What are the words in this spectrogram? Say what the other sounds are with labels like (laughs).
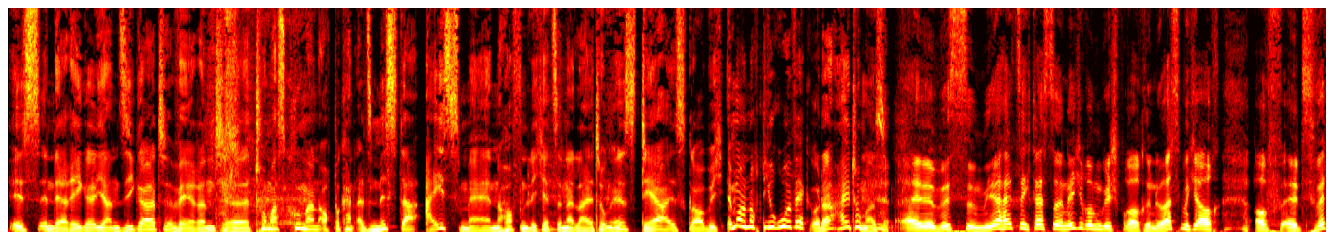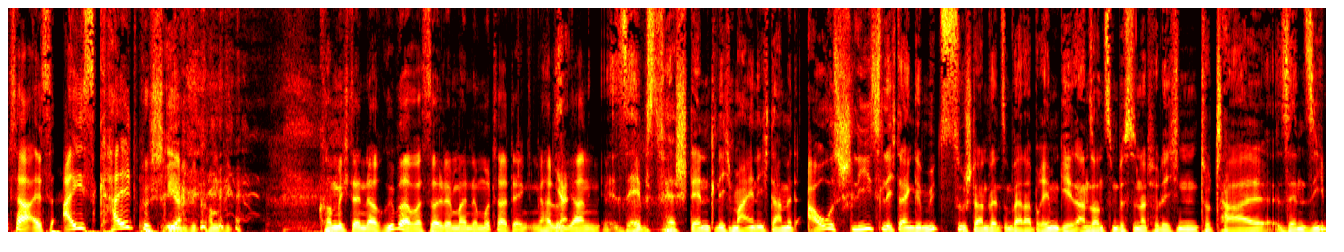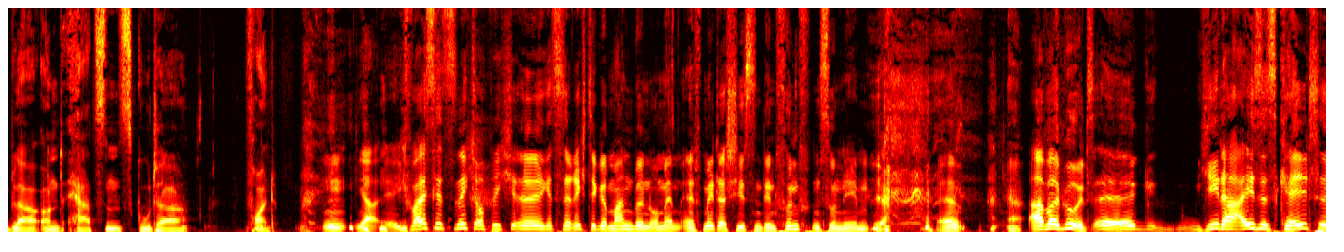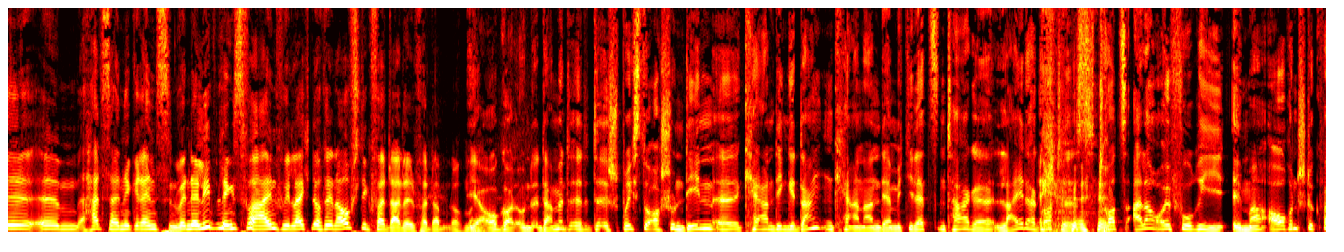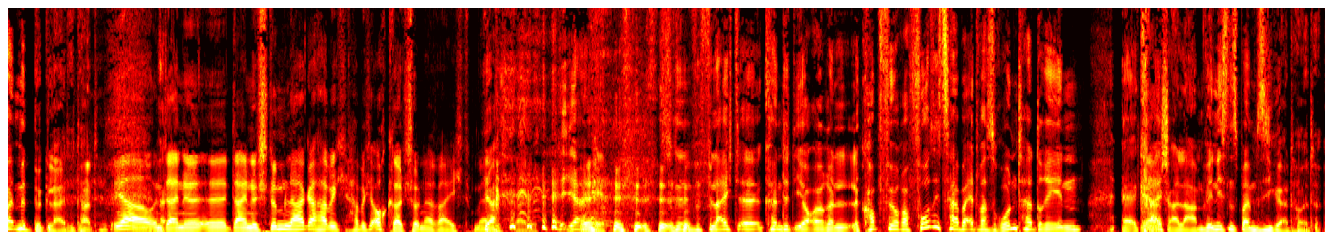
ist in der Regel Jan Siegert, während äh, Thomas Kuhlmann, auch bekannt als Mr. Iceman, hoffentlich jetzt in der Leitung ist. Der ist, glaube ich, immer noch die Ruhe weg, oder? Hi Thomas. Also bis zu mir hat sich das doch nicht rumgesprochen. Du hast mich auch auf äh, Twitter als eiskalt beschrieben. Ja. Wie, komm, wie, (laughs) komme ich denn darüber? Was soll denn meine Mutter denken? Hallo ja, Jan. Selbstverständlich meine ich damit ausschließlich deinen Gemütszustand, wenn es um Werder Bremen geht. Ansonsten bist du natürlich ein total sensibler und herzensguter Freund. Hm, ja, ich weiß jetzt nicht, ob ich äh, jetzt der richtige Mann bin, um im Elfmeterschießen den fünften zu nehmen. Ja. Äh, ja. Aber gut, äh, jeder Eiseskälte ähm, hat seine Grenzen. Wenn der Lieblingsverein vielleicht noch den Aufstieg verdaddelt, verdammt nochmal. Ja, oh Gott, und damit äh, sprichst du auch schon den äh, Kern, den Gedankenkern an, der mich die letzten Tage leider (laughs) Gottes, trotz aller Euphorie, immer auch ein Stück weit mitbegleitet hat. Ja, und äh, deine, äh, deine Stimmlage habe ich, hab ich auch gerade schon erreicht. Ja, (laughs) ja hey. Vielleicht äh, könntet ihr eure Kopfhörer vorsichtshalber etwas runterdrehen. Äh, Kreischalarm, ja. wenigstens beim Siegert heute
